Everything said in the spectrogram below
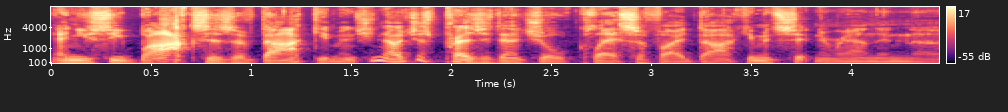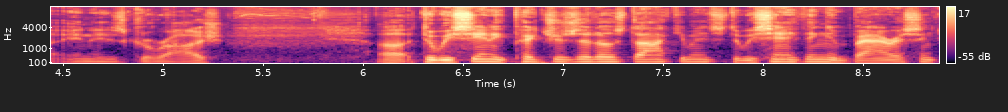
And you see boxes of documents, you know, just presidential classified documents sitting around in, uh, in his garage. Uh, do we see any pictures of those documents? Do we see anything embarrassing?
